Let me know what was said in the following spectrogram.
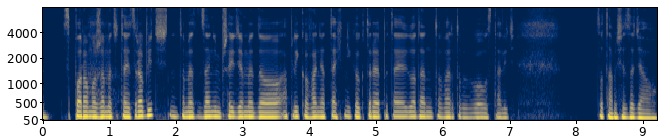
y, sporo możemy tutaj zrobić, natomiast zanim przejdziemy do aplikowania technik, o które pyta Godan, to warto by było ustalić, co tam się zadziało.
